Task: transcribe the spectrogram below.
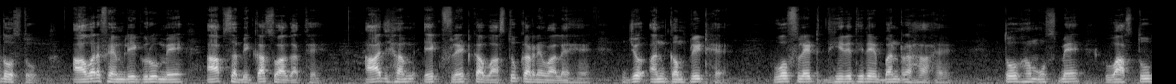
दोस्तों, आवर फैमिली ग्रुप में आप सभी का स्वागत है। आज हम एक फ्लैट का वास्तु करने वाले हैं, जो अनकम्प्लीट है। वो फ्लैट धीरे धीरे बन रहा है तो हम उसमें वास्तु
